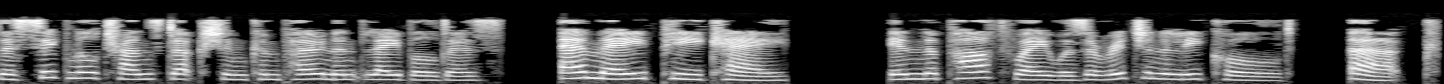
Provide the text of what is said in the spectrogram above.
The signal transduction component labeled as MAPK in the pathway was originally called ERK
